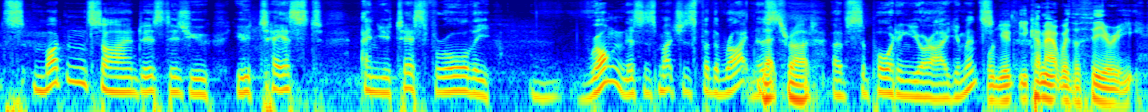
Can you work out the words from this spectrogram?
but s- modern scientists is you you test and you test for all the wrongness as much as for the rightness That's right. of supporting your arguments. Well, you, you come out with a theory,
